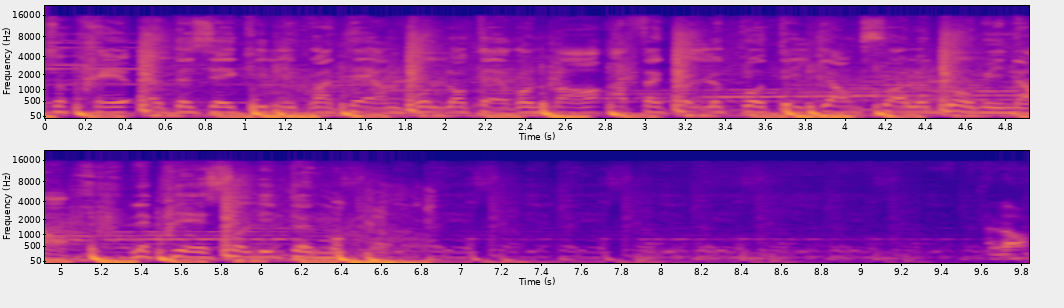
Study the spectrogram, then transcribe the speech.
Je crée un déséquilibre interne volontairement Afin que le côté yang soit le dominant. Les pieds solidement Alors,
